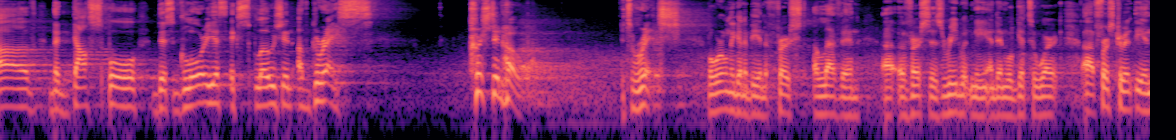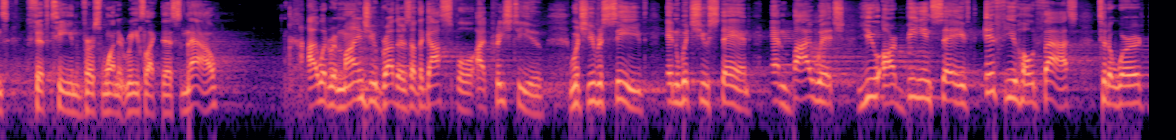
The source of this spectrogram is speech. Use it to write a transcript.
of the gospel, this glorious explosion of grace. Christian hope. It's rich, but we're only going to be in the first 11 uh, verses. Read with me, and then we'll get to work. Uh, 1 Corinthians 15, verse 1, it reads like this Now, I would remind you, brothers, of the gospel I preached to you, which you received, in which you stand, and by which you are being saved, if you hold fast to the word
